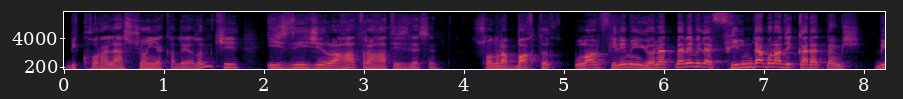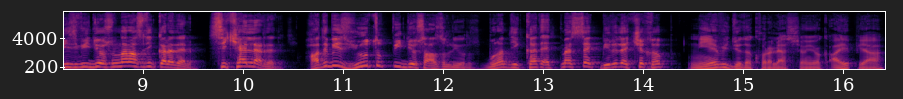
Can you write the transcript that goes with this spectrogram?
Bir korelasyon yakalayalım ki izleyici rahat rahat izlesin. Sonra baktık. Ulan filmin yönetmeni bile filmde buna dikkat etmemiş. Biz videosunda nasıl dikkat edelim? Sikerler dedik. Hadi biz YouTube videosu hazırlıyoruz. Buna dikkat etmezsek biri de çıkıp niye videoda korelasyon yok ayıp ya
